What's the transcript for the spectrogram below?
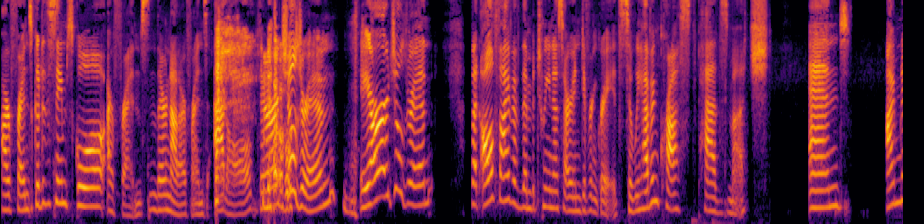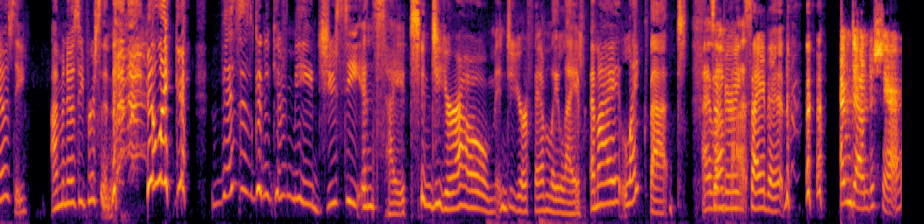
Our friends go to the same school. Our friends, they're not our friends at all. They're no. our children. They are our children. But all five of them between us are in different grades. So we haven't crossed paths much. And I'm nosy. I'm a nosy person. I feel like this is going to give me juicy insight into your home, into your family life. And I like that. I so love I'm very that. excited. I'm down to share.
